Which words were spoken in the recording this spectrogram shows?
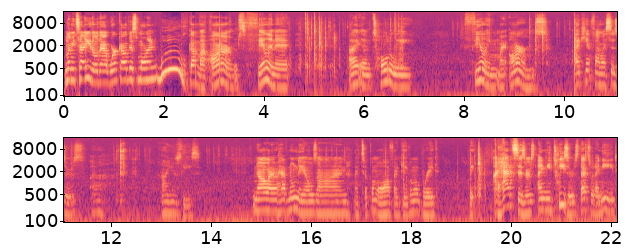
Let me tell you though, that workout this morning, woo, got my arms feeling it. I am totally feeling my arms. I can't find my scissors. Uh, I'll use these. No, I don't have no nails on. I took them off. I gave them a break. Wait, had scissors. I need tweezers. That's what I need.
